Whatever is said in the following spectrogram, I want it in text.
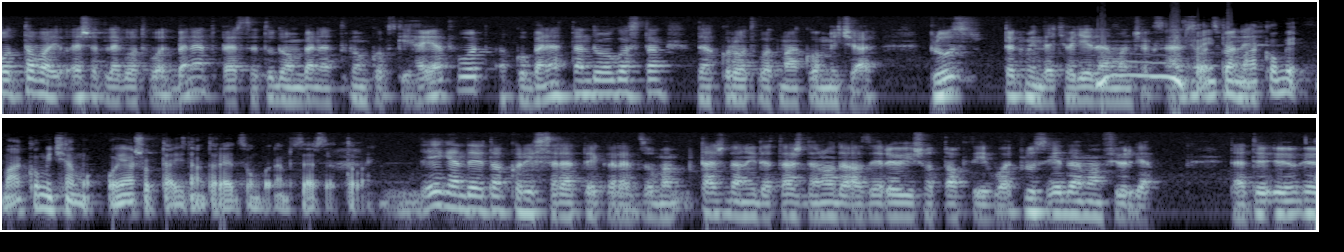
Ott tavaly esetleg ott volt Bennett, persze tudom, Bennett Gronkowski helyett volt, akkor Bennetten dolgoztak, de akkor ott volt Malcolm Mitchell. Plusz, tök mindegy, hogy Edelman csak 180 Malcolm, Malcolm Mitchell olyan sok touchdown a Red Zone-ban nem szerzett tavaly. Igen, de őt akkor is szerették a Red Zone-ban. Touchdown ide, touchdown oda, azért ő is ott aktív volt. Plusz Edelman fürge. Tehát ő, ő, ő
